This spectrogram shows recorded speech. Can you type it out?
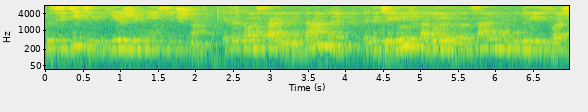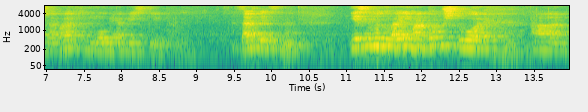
посетителей ежемесячно. Это колоссальные данные, это те люди, которые потенциально могут увидеть ваш товар и его приобрести. Соответственно, если мы говорим о том, что а,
